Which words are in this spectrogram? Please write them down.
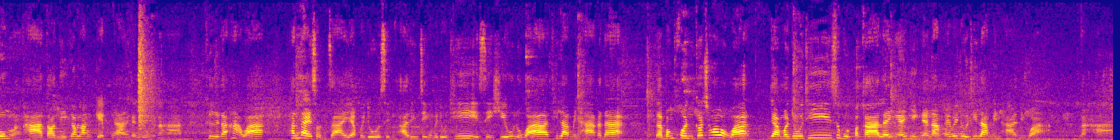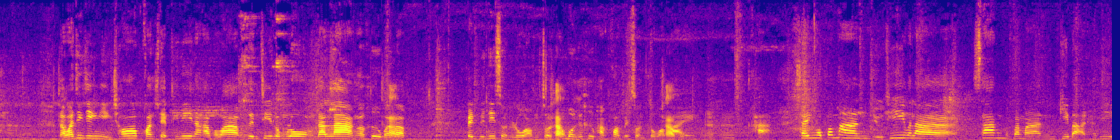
มุงหลังคาตอนนี้กำลังเก็บงานกันอยู่นะคะ คือถ้าหากว่า ท่านใดสนใจอยากไปดูสินค้าจริง ๆ ไปดูที่สีคิ้วหรือว่าที่รามอินทราก็ได้ แต่บางคนก็ชอบบอกว่าอยากมาดูที่สมุทรปราการอะไรเงี้ยหญิงแนะนำให้ไปดูที่รามอินทราดีกว่านะคะอ่าแต่ว่าจริงๆ หญิงชอบคอนเซปต์ที่นี่นะคะ เพราะว่าพื้นที่โล่งๆ ด้านล่างก็คือไว้ครับแบบเป็นพื้นที่ส่วนรวม ส่วนครับข้างบนก็คือพักผ่อนเป็นส่วนตัวครับ ไปอ่าฮะค่ะ ใช้งบประมาณอยู่ที่เวลาสร้างประมาณกี่บาทคะพี่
